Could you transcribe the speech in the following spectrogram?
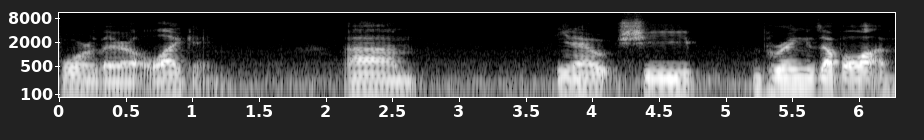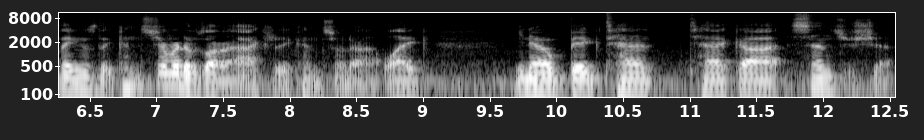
for their liking. Um, you know, she brings up a lot of things that conservatives are actually concerned about, like, you know, big tent tech uh, censorship.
